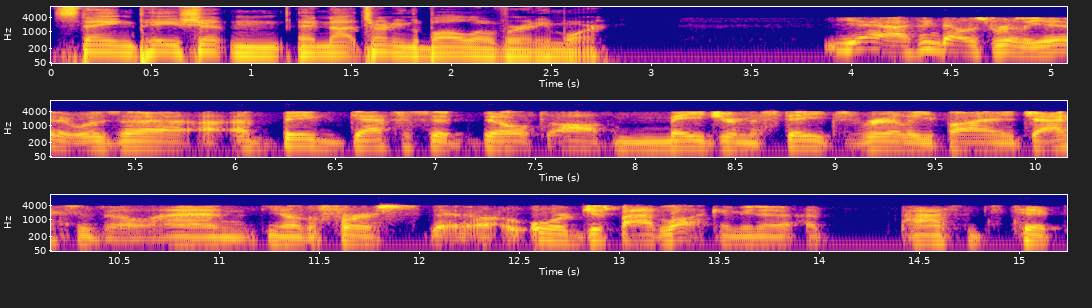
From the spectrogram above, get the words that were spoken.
staying patient and, and not turning the ball over anymore? Yeah, I think that was really it. It was a, a big deficit built off major mistakes, really, by Jacksonville, and you know the first, or just bad luck. I mean, a, a pass that's tipped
